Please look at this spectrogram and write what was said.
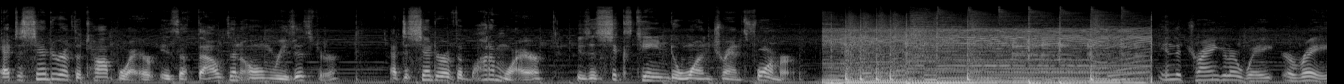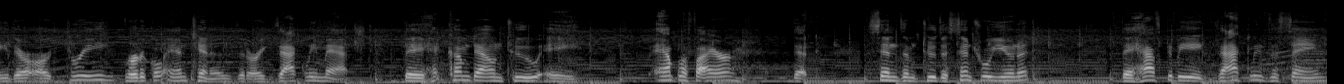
At the center of the top wire is a 1000 ohm resistor. At the center of the bottom wire is a 16 to 1 transformer. In the triangular array, there are three vertical antennas that are exactly matched. They come down to a amplifier that sends them to the central unit. They have to be exactly the same.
